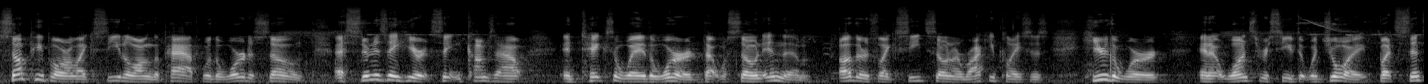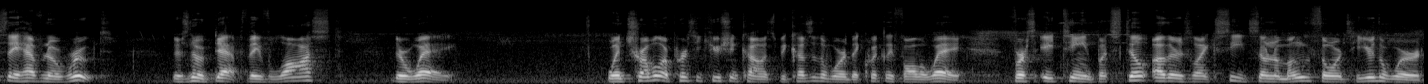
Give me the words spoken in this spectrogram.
Some people are like seed along the path where the word is sown. As soon as they hear it, Satan comes out and takes away the word that was sown in them. Others, like seed sown on rocky places, hear the word and at once received it with joy. But since they have no root, there's no depth, they've lost their way. When trouble or persecution comes because of the word, they quickly fall away. Verse 18 But still others, like seed sown among the thorns, hear the word,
